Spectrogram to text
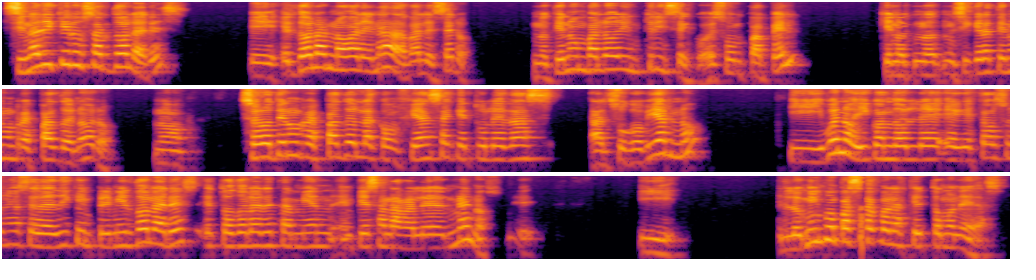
si nadie quiere usar dólares, el dólar no vale nada, vale cero. No tiene un valor intrínseco, es un papel que no, ni siquiera tiene un respaldo en oro. No, solo tiene un respaldo en la confianza que tú le das a su gobierno. Y bueno, y cuando le, Estados Unidos se dedica a imprimir dólares, estos dólares también empiezan a valer menos. Eh, y lo mismo pasa con las criptomonedas.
